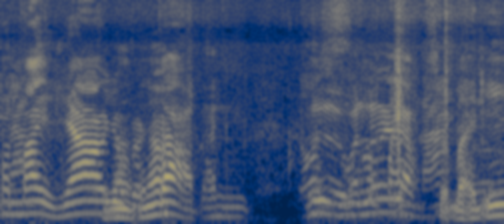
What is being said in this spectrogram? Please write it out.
ท่านไม้ยาวอยู่กับกาดอันคือมันเลยอะสบายดี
